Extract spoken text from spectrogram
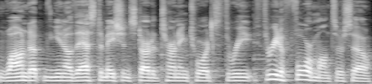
wound up you know the estimation started turning towards three three to four months or so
